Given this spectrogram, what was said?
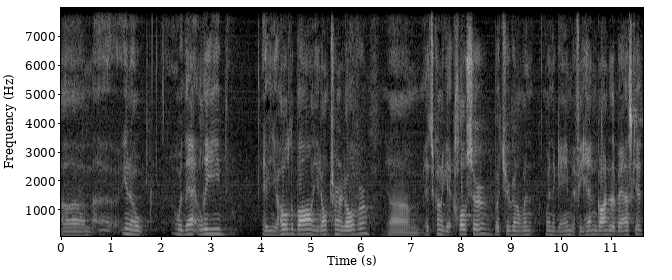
Um, uh, you know, with that lead, if you hold the ball and you don't turn it over, um, it's going to get closer, but you're going to win win the game. If he hadn't gone to the basket,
